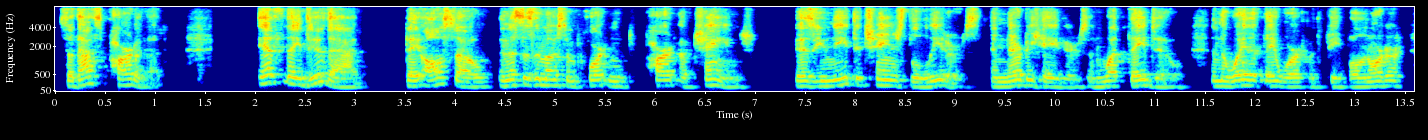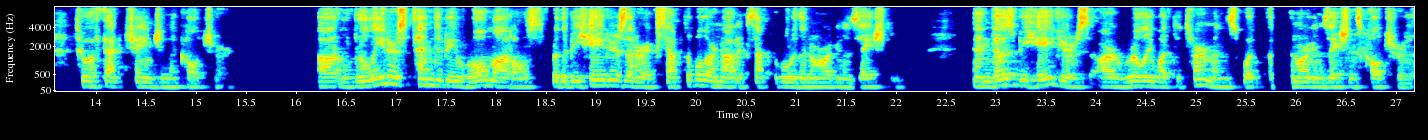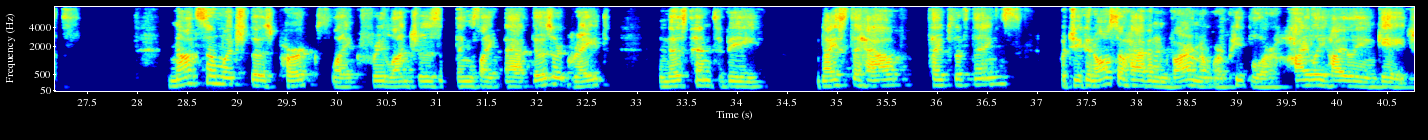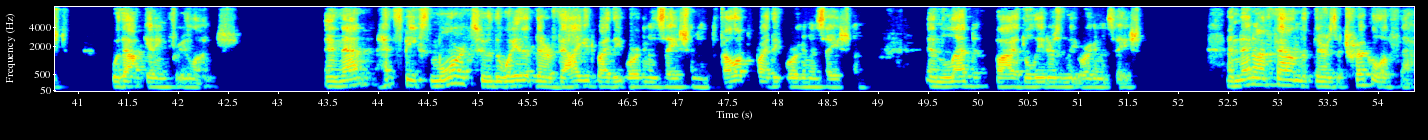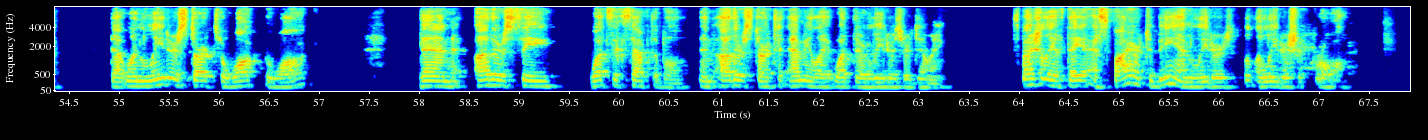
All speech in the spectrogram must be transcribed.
So that's part of it. If they do that, they also, and this is the most important part of change, is you need to change the leaders and their behaviors and what they do and the way that they work with people in order to affect change in the culture. Uh, the leaders tend to be role models for the behaviors that are acceptable or not acceptable within an organization. And those behaviors are really what determines what an organization's culture is. Not so much those perks like free lunches and things like that. Those are great, and those tend to be nice to have types of things. But you can also have an environment where people are highly, highly engaged without getting free lunch. And that speaks more to the way that they're valued by the organization and developed by the organization and led by the leaders in the organization. And then I found that there's a trickle effect that when leaders start to walk the walk, then others see what's acceptable and others start to emulate what their leaders are doing, especially if they aspire to be in leaders, a leadership role.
